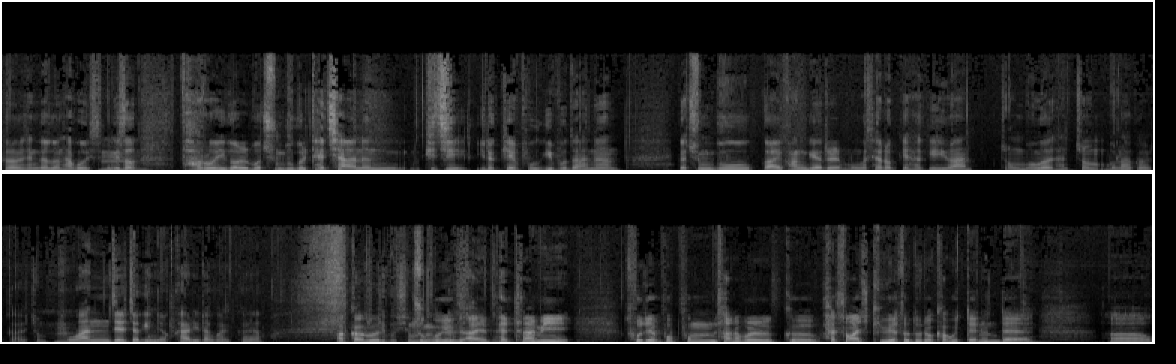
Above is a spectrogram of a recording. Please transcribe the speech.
그런 생각은 하고 있습니다. 그래서 음. 바로 이걸 뭐 중국을 대체하는 기지 이렇게 보기보다는 그러니까 중국과의 관계를 뭔가 새롭게 하기 위한 좀 뭔가 좀 뭐라고 할까요? 좀 음. 보완제적인 역할이라고 할까요? 아까 그 중국이 아니 베트남이 소재 부품 산업을 그 활성화시키기 위해서 노력하고 있다는데 네. 어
